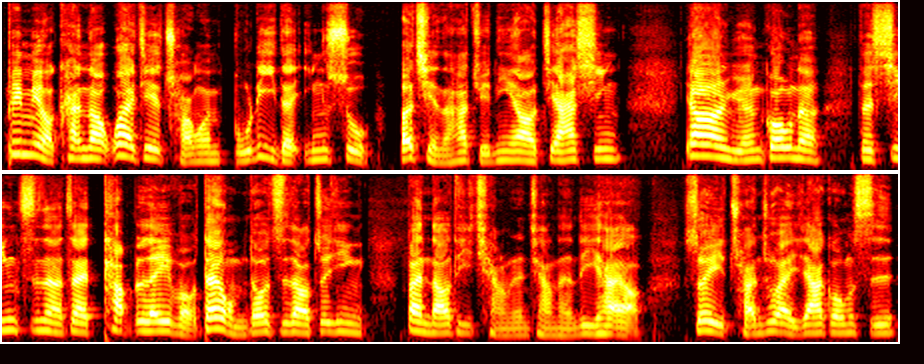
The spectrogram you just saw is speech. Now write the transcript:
并没有看到外界传闻不利的因素，而且呢，他决定要加薪，要让员工呢的薪资呢在 top level。但我们都知道，最近半导体抢人抢的厉害哦，所以传出来一家公司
